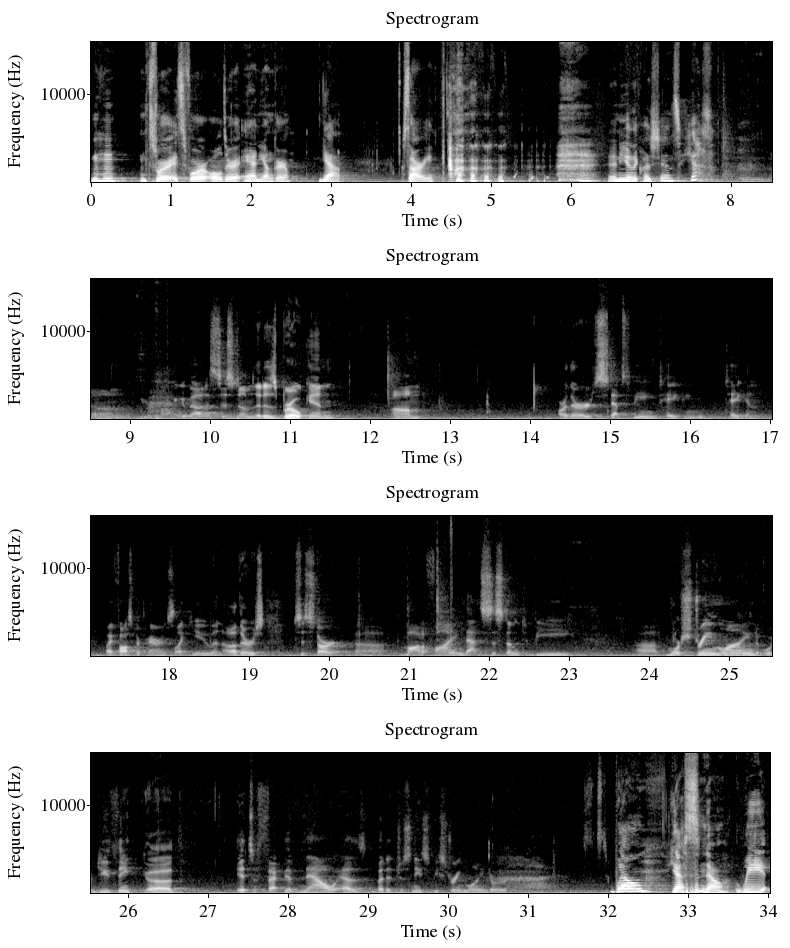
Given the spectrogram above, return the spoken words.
Mm-hmm. It's for it's for older and younger. Yeah. Sorry. Any other questions? Yes. You were talking about a system that is broken. Um, are there steps being taken by foster parents like you and others to start uh, modifying that system to be uh, more streamlined, or do you think uh, it's effective now as, but it just needs to be streamlined, or? Well, yes and no. We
